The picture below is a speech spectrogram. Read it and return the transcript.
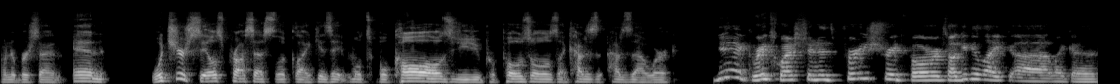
Hundred percent. And what's your sales process look like? Is it multiple calls? Do you do proposals? Like how does how does that work? Yeah, great question. It's pretty straightforward. So I'll give you like uh like a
